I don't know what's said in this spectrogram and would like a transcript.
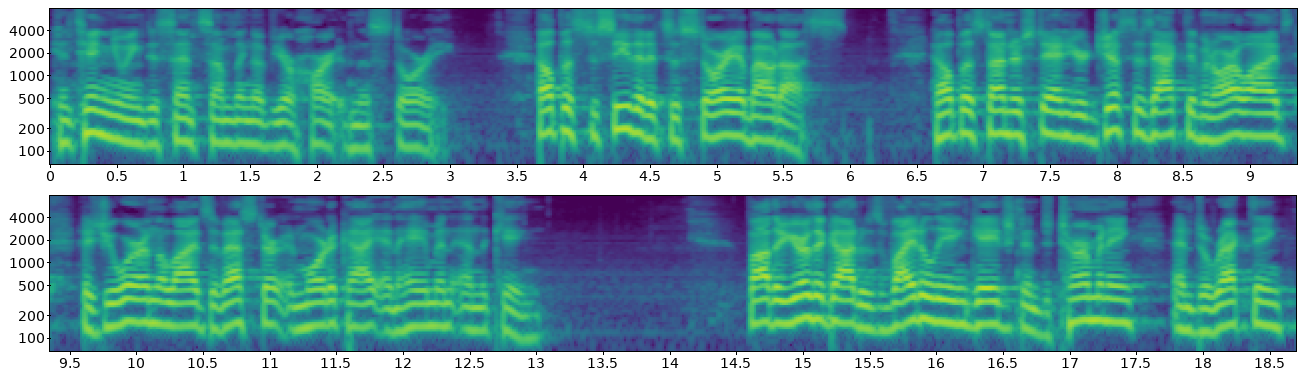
continuing to sense something of your heart in this story. Help us to see that it's a story about us. Help us to understand you're just as active in our lives as you were in the lives of Esther and Mordecai and Haman and the king. Father, you're the God who's vitally engaged in determining and directing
